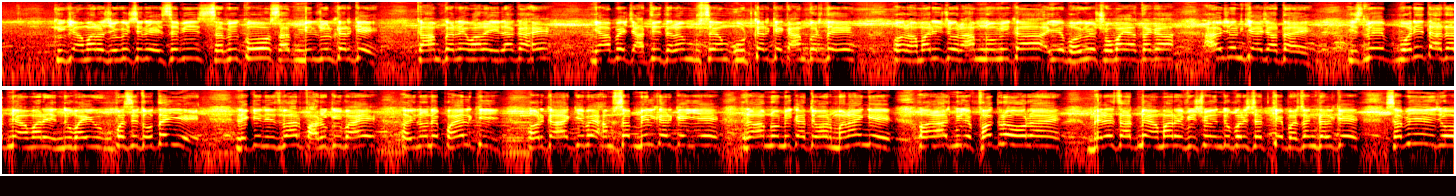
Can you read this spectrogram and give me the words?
क्योंकि हमारा जोगेश्वरी ऐसे भी सभी को सब मिलजुल करके काम करने वाला इलाका है। यहाँ पे जाति धर्म से हम उठ करके काम करते हैं और हमारी जो रामनवमी का ये भव्य शोभा यात्रा का आयोजन किया जाता है, इसमें बड़ी तादाद में हमारे हिंदू भाई उपस्थित होते ही है। लेकिन इस बार फारूकी भाई इन्होंने पहल की और कहा कि भाई हम सब मिल करके ये रामनवमी का त्यौहार मनाएँगे। और आज मुझे फक्र हो रहा है, मेरे साथ में हमारे विश्व हिंदू परिषद के बजरंग दल के सभी जो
